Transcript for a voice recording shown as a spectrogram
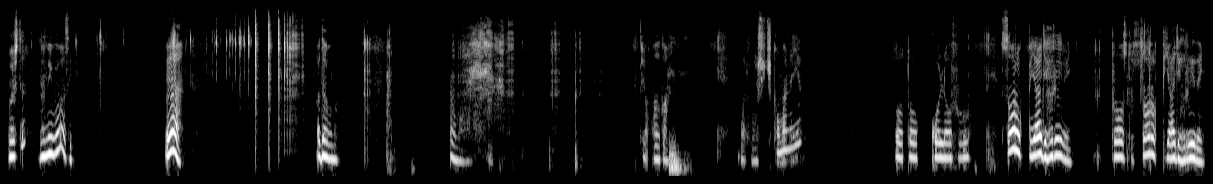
Бачите? Воно не вилазить. Е! А де воно? А, воно. Все, отака. Мармишечка у мене є. Золотого кольору. 45 гривень. Просто 45 гривень.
